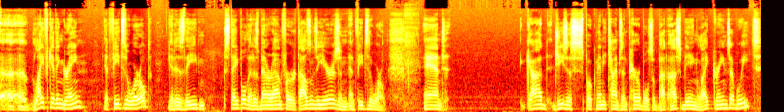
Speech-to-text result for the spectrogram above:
a life giving grain, it feeds the world. It is the staple that has been around for thousands of years and, and feeds the world. And God, Jesus spoke many times in parables about us being like grains of wheat,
